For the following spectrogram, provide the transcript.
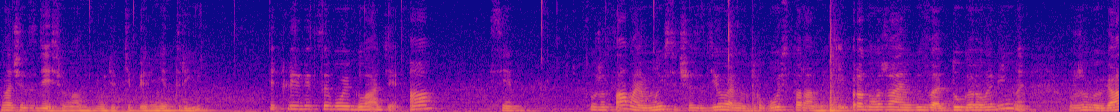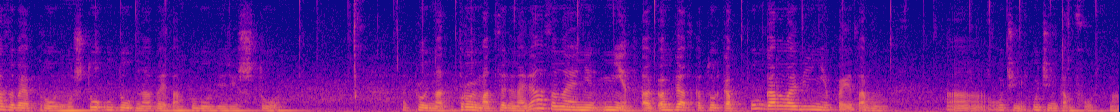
Значит, здесь у нас будет теперь не 3 петли лицевой глади, а 7. То же самое мы сейчас сделаем с другой стороны. И продолжаем вязать до горловины, уже вывязывая пройму. Что удобно в этом пуловере, что пройма, пройма цельновязанная, не, нет, а, обвязка только по горловине, поэтому очень-очень э, комфортно.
